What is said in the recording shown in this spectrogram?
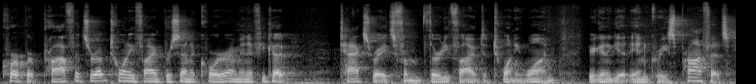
Corporate profits are up 25% a quarter. I mean, if you cut tax rates from 35 to 21, you're going to get increased profits.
